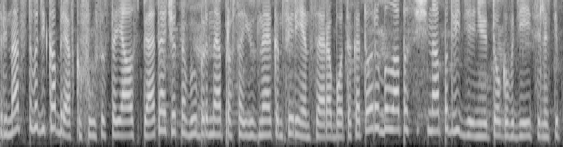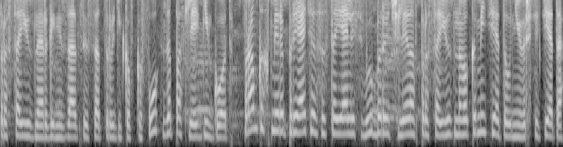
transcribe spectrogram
13 декабря в КФУ состоялась пятая отчетно-выборная профсоюзная конференция, работа которой была посвящена подведению итогов деятельности профсоюзной организации сотрудников КФУ за последний год. В рамках мероприятия состоялись выборы членов профсоюзного комитета университета,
